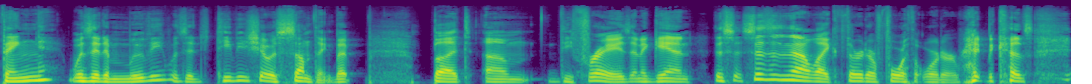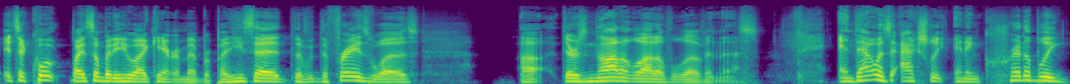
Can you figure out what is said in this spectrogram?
thing. Was it a movie? Was it a TV show? Or something? But but um, the phrase, and again, this, this is now like third or fourth order, right? Because it's a quote by somebody who I can't remember. But he said the the phrase was, uh, "There's not a lot of love in this." And that was actually an incredibly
